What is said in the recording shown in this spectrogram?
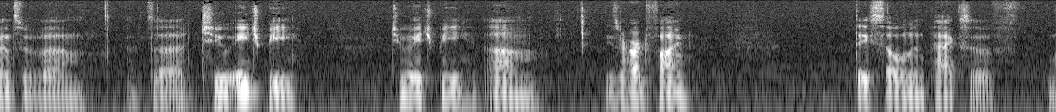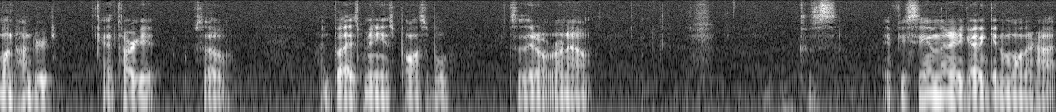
Expensive um, it's a 2HB 2HB um, these are hard to find. They sell them in packs of 100 at Target so I'd buy as many as possible so they don't run out. Because if you see them there you gotta get them while they're hot.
